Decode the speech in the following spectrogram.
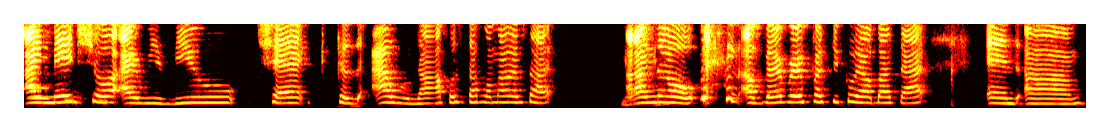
I made sure I review, check, because I will not put stuff on my website. Yeah. I know I'm very, very particular about that. And um,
